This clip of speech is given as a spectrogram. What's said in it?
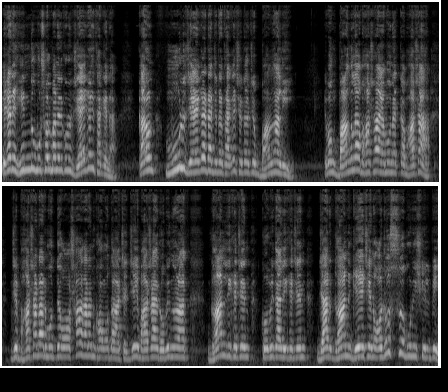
এখানে হিন্দু মুসলমানের কোনো জায়গাই থাকে না। কারণ মূল জায়গাটা যেটা থাকে সেটা হচ্ছে বাঙালি। এবং বাংলা ভাষা এমন একটা ভাষা যে ভাষাটার মধ্যে অসাধারণ ক্ষমতা আছে। যে ভাষায় রবীন্দ্রনাথ গান লিখেছেন, কবিতা লিখেছেন, যার গান গেয়েছেন অজস্র গুণী শিল্পী।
